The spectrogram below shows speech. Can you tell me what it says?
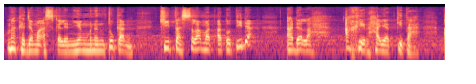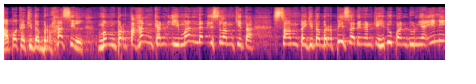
Maka jamaah sekalian yang menentukan kita selamat atau tidak adalah akhir hayat kita. Apakah kita berhasil mempertahankan iman dan Islam kita sampai kita berpisah dengan kehidupan dunia ini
